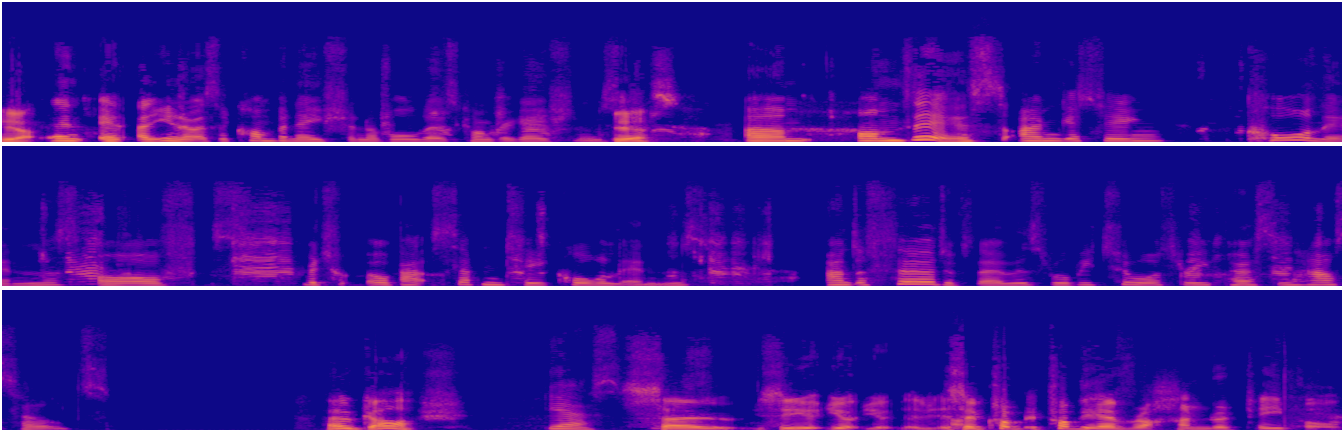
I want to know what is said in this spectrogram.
Yeah. And, and you know, as a combination of all those congregations. Yes. Um, on this, I'm getting call-ins of between, about 70 call-ins, and a third of those will be two or three person households. Oh gosh. Yes. So so you you, you so probably probably over a hundred people.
